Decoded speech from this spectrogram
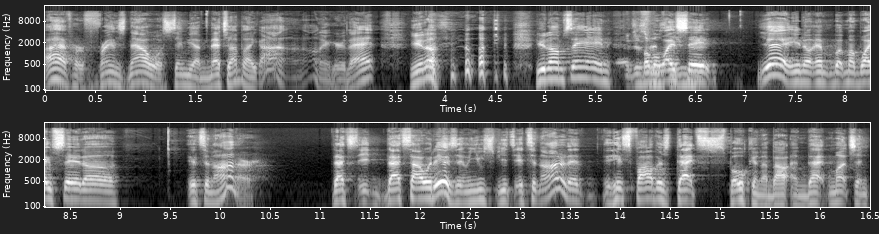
I have her friends now will send me a message. I'm like, ah, I don't hear that. You know, you know what I'm saying? But my wife said, yeah, you know, and but my wife said, uh, it's an honor. That's it, that's how it is. I mean, you, it's, it's an honor that his father's that spoken about and that much. And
